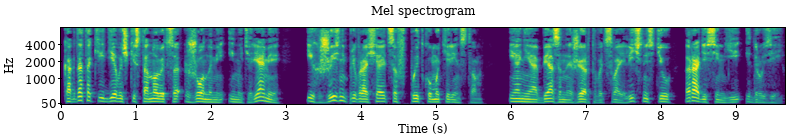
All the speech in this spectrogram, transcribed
Когда такие девочки становятся женами и матерями, их жизнь превращается в пытку материнством, и они обязаны жертвовать своей личностью ради семьи и друзей.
